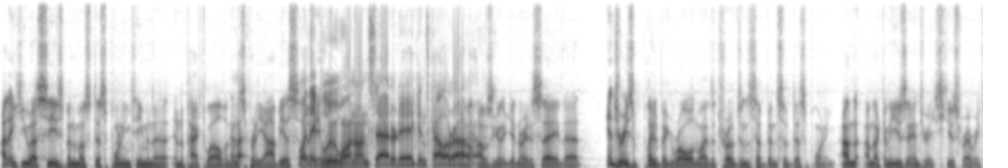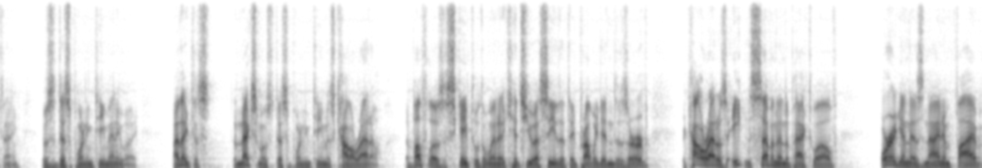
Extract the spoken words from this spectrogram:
I think USC's been the most disappointing team in the in the Pac-12, and that's pretty obvious. Boy, But they blew one on Saturday against Colorado. I was getting ready to say that injuries have played a big role in why the Trojans have been so disappointing. I'm not, I'm not going to use the injury excuse for everything. It was a disappointing team anyway. I think this the next most disappointing team is Colorado. The Buffaloes escaped with a win against USC that they probably didn't deserve. But Colorado's eight and seven in the Pac-12. Oregon is nine and five.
